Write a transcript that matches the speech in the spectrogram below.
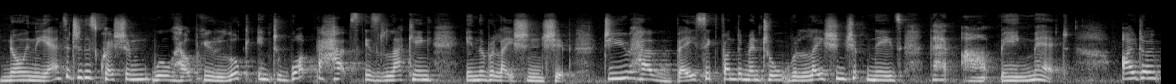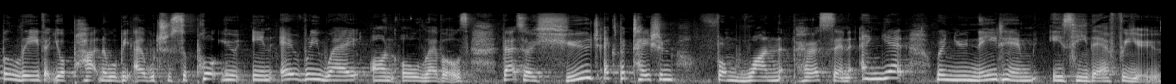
Knowing the answer to this question will help you look into what perhaps is lacking in the relationship. Do you have basic fundamental relationship needs that aren't being met? I don't believe that your partner will be able to support you in every way on all levels. That's a huge expectation from one person. And yet, when you need him, is he there for you?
